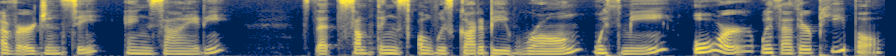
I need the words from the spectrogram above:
of urgency, anxiety, that something's always got to be wrong with me or with other people.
